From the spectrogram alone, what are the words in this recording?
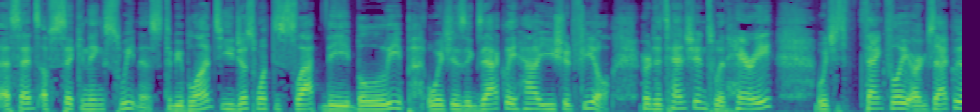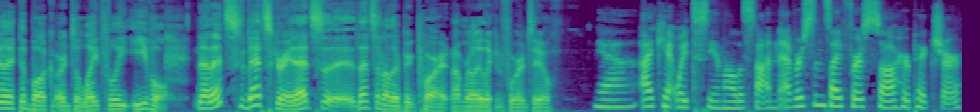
a sense of sickening sweetness. To be blunt, you just want to slap the bleep, which is exactly how you should feel. Her detentions with Harry, which thankfully are exactly like the book, are delightfully evil. Now that's that's great. That's uh, that's another big part. I'm really looking forward to. Yeah, I can't wait to see Imelda Staunton. Ever since I first saw her picture,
